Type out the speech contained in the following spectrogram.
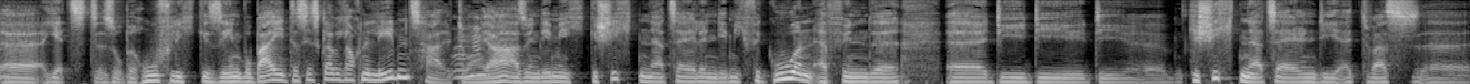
äh, jetzt so beruflich gesehen, wobei das ist, glaube ich, auch eine Lebenshaltung, ja, also indem ich Geschichten erzähle, indem ich Figuren erfinde, äh, die die die äh, Geschichten erzählen, die etwas äh,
